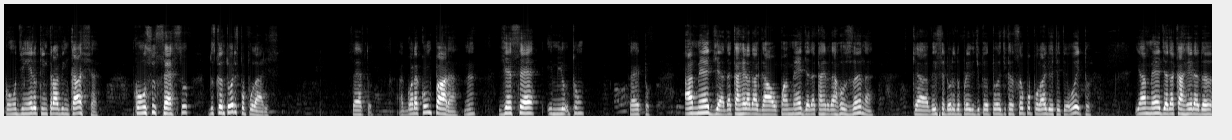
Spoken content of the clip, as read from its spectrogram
com o dinheiro que entrava em caixa com o sucesso dos cantores populares. Certo? Agora compara, né? Gessé e Milton, certo? A média da carreira da Gal com a média da carreira da Rosana, que é a vencedora do prêmio de cantora de canção popular de 88, e a média da carreira da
